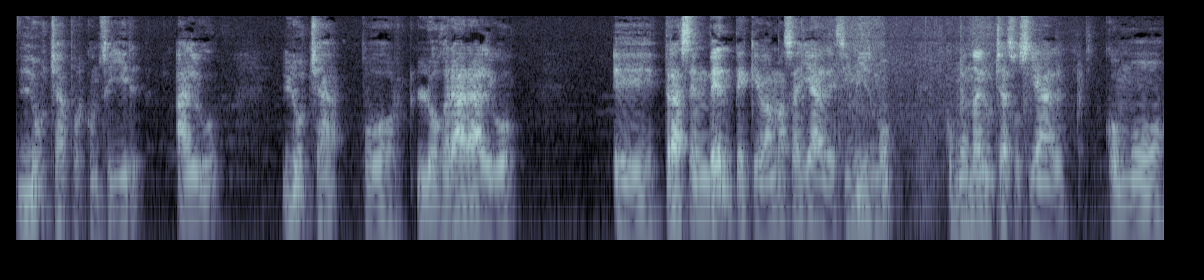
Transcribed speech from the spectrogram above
lucha por conseguir algo, lucha por lograr algo eh, trascendente que va más allá de sí mismo, como una lucha social, como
